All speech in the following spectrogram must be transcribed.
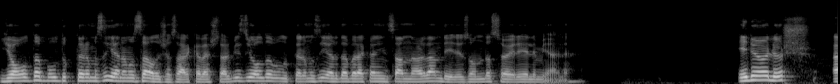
yolda bulduklarımızı yanımıza alacağız arkadaşlar. Biz yolda bulduklarımızı yarıda bırakan insanlardan değiliz. Onu da söyleyelim yani. Eni ölür. Ee,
